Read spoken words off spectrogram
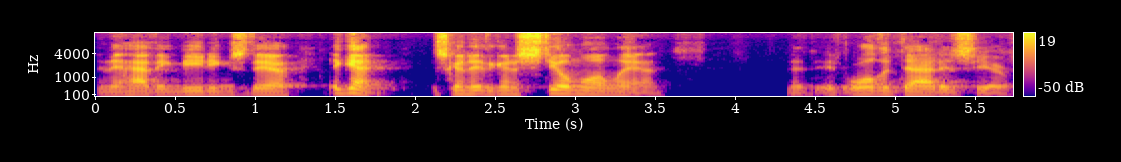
and they're having meetings there. Again, it's going to they're going to steal more land. It, it, all the data is here.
